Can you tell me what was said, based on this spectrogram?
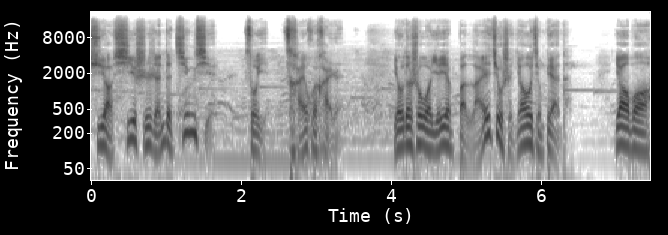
需要吸食人的精血，所以才会害人。有的说，我爷爷本来就是妖精变的，要不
